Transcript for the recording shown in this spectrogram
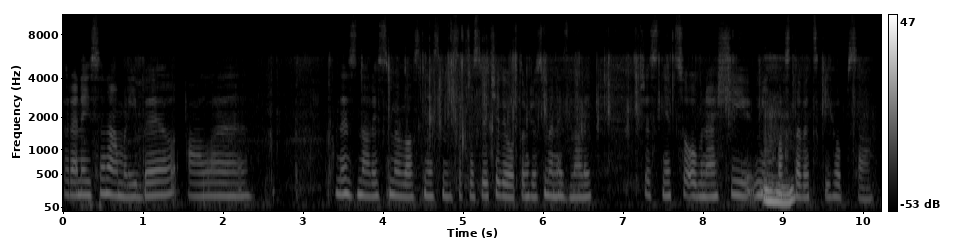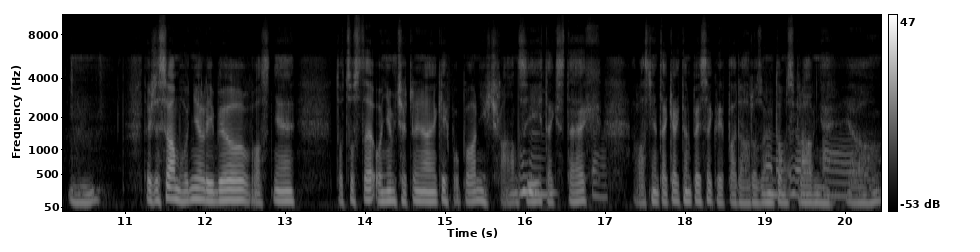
Renej se nám líbil, ale neznali jsme vlastně, jsme se přesvědčili o tom, že jsme neznali přesně, co obnáší mít mm-hmm. pastaveckého psa. Mm-hmm. Takže se vám hodně líbil vlastně to, co jste o něm četli na nějakých populárních článcích, mm-hmm. textech tak. a vlastně tak, jak ten pejsek vypadá, rozumím ano, tomu správně. Jo, jo.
